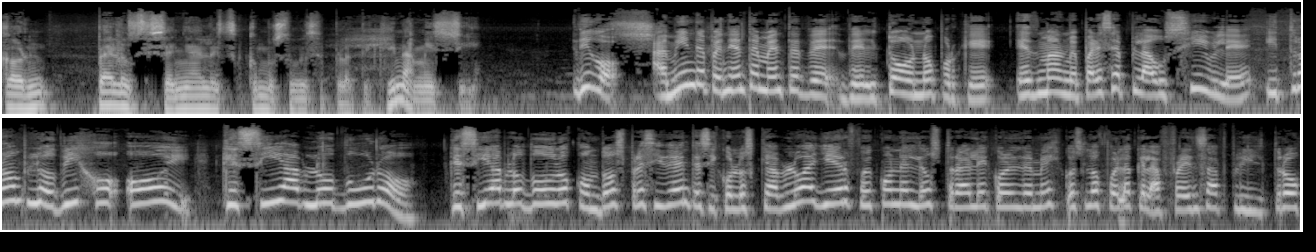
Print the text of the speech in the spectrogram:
con pelos y señales cómo estuvo ese platiquín? A mí sí. digo, a mí independientemente de- del tono, porque es más, me parece plausible, y Trump lo dijo hoy, que sí habló duro, que sí habló duro con dos presidentes, y con los que habló ayer fue con el de Australia y con el de México, eso fue lo que la prensa filtró,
